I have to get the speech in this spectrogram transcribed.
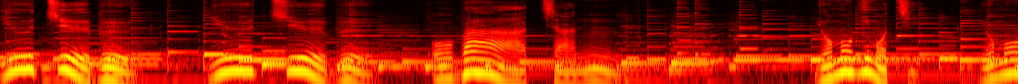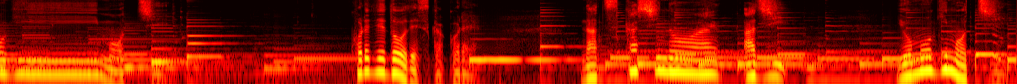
？YouTube YouTube おばあちゃん。よもぎ餅よもぎ餅これでどうですか？これ。懐かしの味。よもぎ餅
